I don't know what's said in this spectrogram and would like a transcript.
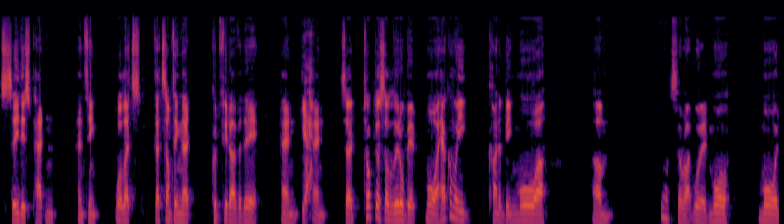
see this pattern and think, well, that's that's something that could fit over there, and yeah, and so talk to us a little bit more. How can we kind of be more, um, what's the right word? More, more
